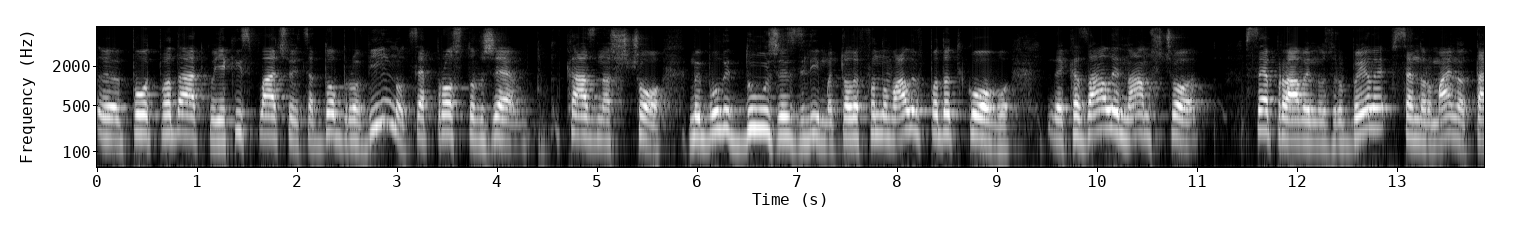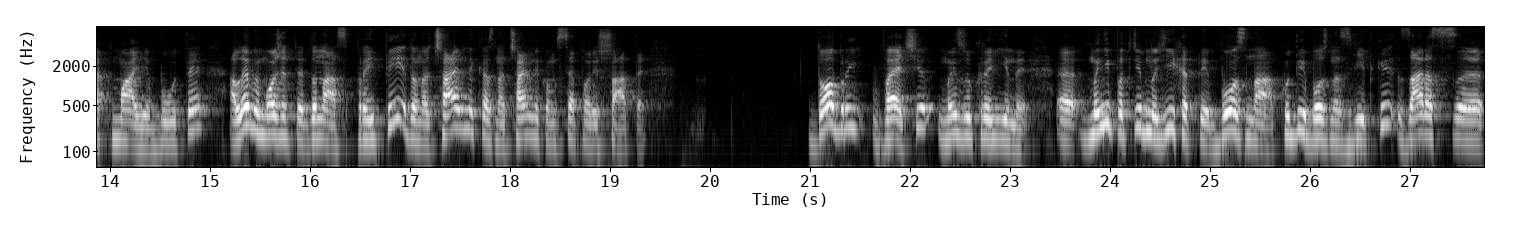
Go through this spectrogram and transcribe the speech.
е, по податку, який сплачується добровільно, це просто вже казна що. Ми були дуже злі. Ми телефонували в податкову, е, казали нам, що. Все правильно зробили, все нормально, так має бути. Але ви можете до нас прийти, до начальника, з начальником все порішати. Добрий вечір. Ми з України. Е, мені потрібно їхати бозна куди, бозна звідки. Зараз е,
